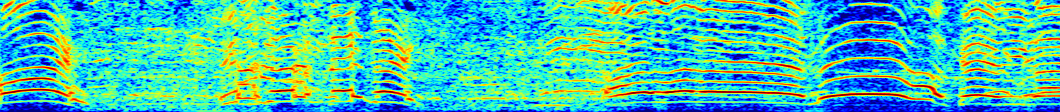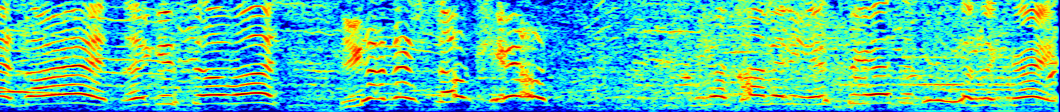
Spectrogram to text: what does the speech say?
Hi! You guys are amazing! I love it! Woo! Okay, you guys, alright. Thank you so much. You guys are so cute! You guys have any Instagrams? You guys are great.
